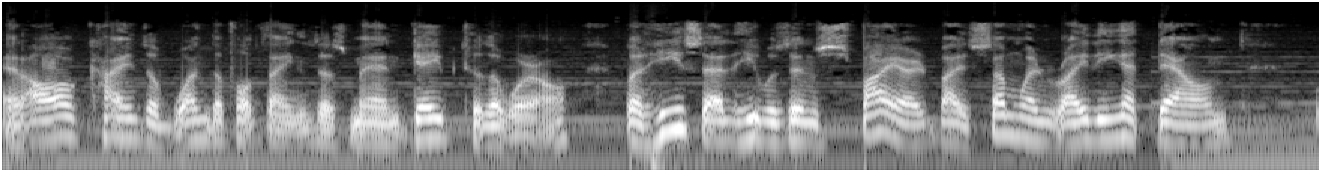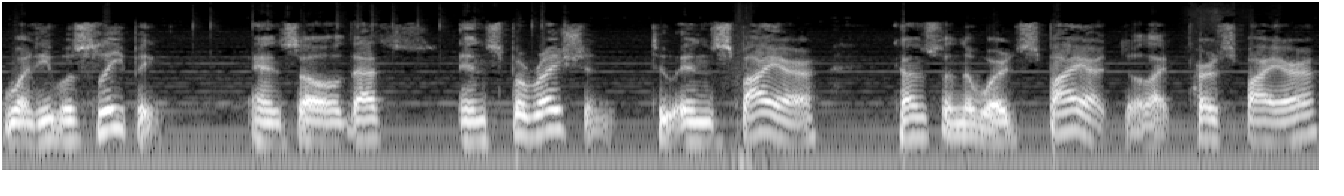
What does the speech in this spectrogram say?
and all kinds of wonderful things this man gave to the world. But he said he was inspired by someone writing it down when he was sleeping. And so that's inspiration. To inspire comes from the word spire, to like perspire,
